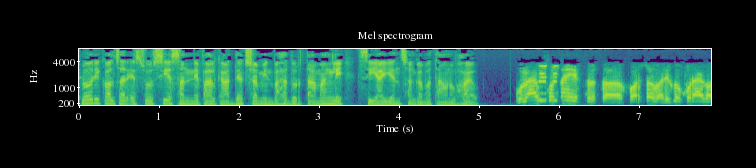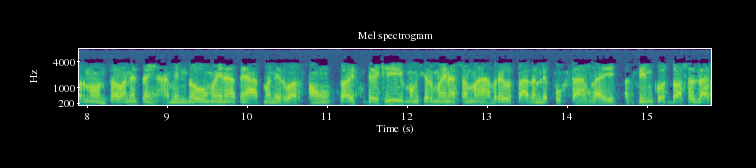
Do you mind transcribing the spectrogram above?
फ्लोरिकल्चर एसोसिएशन नेपालका अध्यक्ष मीन बहादुर तामाङले सीआईएनसँग बताउनुभयो। गुलाबको चाहिँ यस्तो छ वर्षभरिको कुरा गर्नुहुन्छ भने चाहिँ हामी नौ महिना चाहिँ आत्मनिर्भर छौँ। चैतदेखि मङ्सिर महिनासम्म हाम्रै उत्पादनले पुग्छ हामीलाई। दिनको दस हजार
